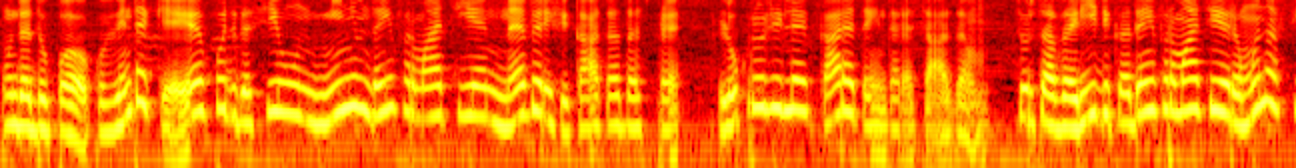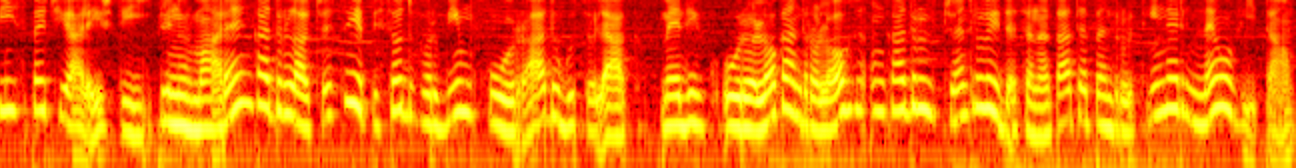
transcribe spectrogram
unde după cuvinte cheie poți găsi un minim de informație neverificată despre lucrurile care te interesează. Sursa veridică de informație rămân a fi specialiștii. Prin urmare, în cadrul acestui episod vorbim cu Radu Guțuleac, medic urolog-androlog în cadrul Centrului de Sănătate pentru Tineri Neovita.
